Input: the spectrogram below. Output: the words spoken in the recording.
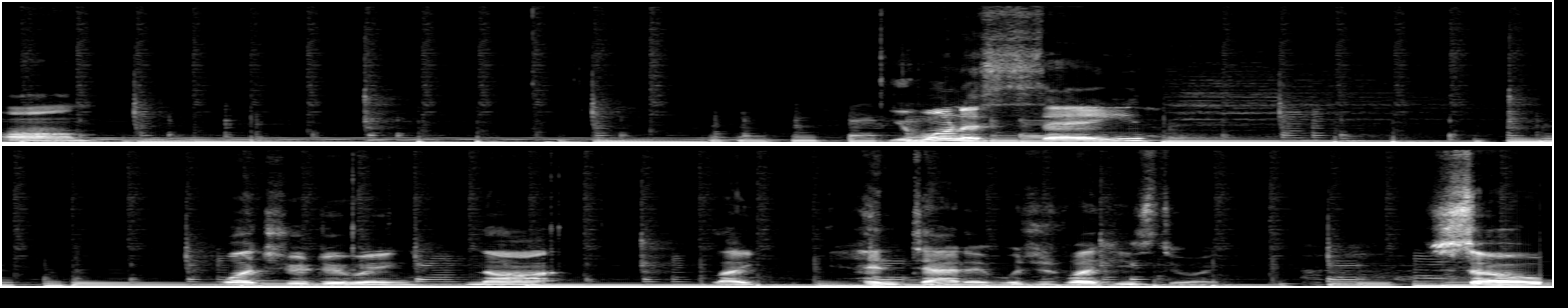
Um, you want to say what you're doing, not like hint at it, which is what he's doing. So,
